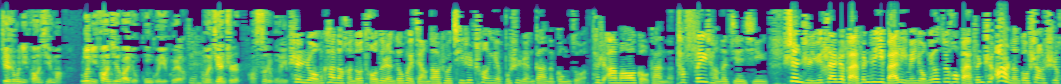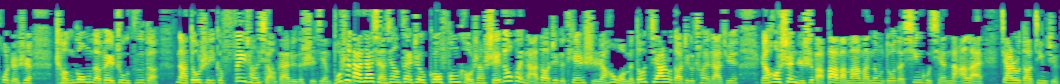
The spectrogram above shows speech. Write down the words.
这时候你放弃吗？如果你放弃的话，就功亏一篑了。对，那么坚持啊，四十公里。甚至我们看到很多投资人都会讲到说，其实创业不是。人干的工作，它是。阿猫阿狗干的，它非常的艰辛。甚至于在这百分之一百里面，有没有最后百分之二能够上市或者是。成功的被注资的，那都是。一个非常小概率的事件，不是。大家想象在这锅风口上谁都会拿到这个天使，然后我们都加入到这个创业。大军，然后甚至是。把爸爸妈妈那么多的辛苦钱拿来加入到进去，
